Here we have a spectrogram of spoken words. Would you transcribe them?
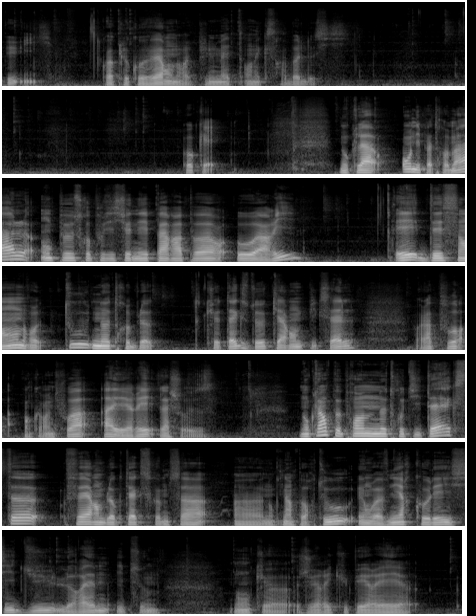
UI. Quoique le cover, on aurait pu le mettre en extra bold aussi. OK. Donc là, on n'est pas trop mal. On peut se repositionner par rapport au Harry et descendre tout notre bloc texte de 40 pixels. Voilà pour, encore une fois, aérer la chose. Donc là, on peut prendre notre outil texte, faire un bloc texte comme ça, euh, donc n'importe où, et on va venir coller ici du lorem ipsum. Donc euh, je vais récupérer,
